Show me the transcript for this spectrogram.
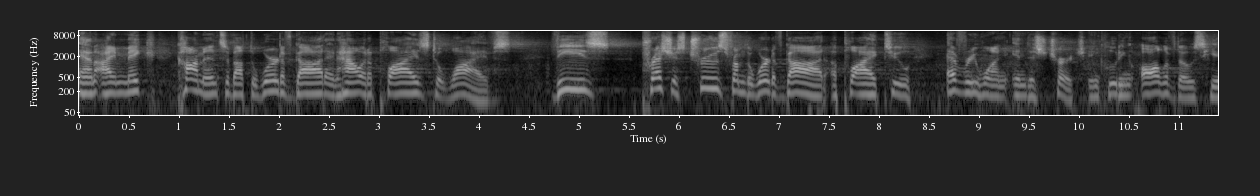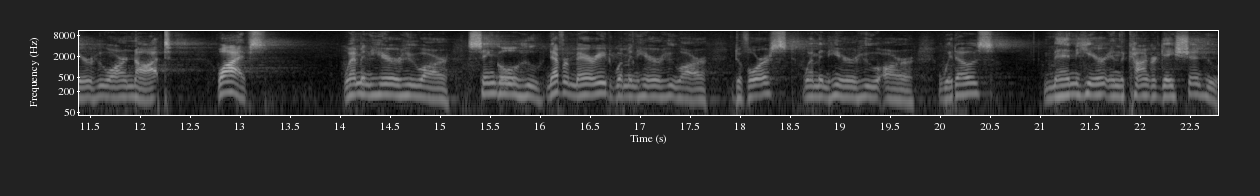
and I make comments about the Word of God and how it applies to wives, these precious truths from the Word of God apply to everyone in this church, including all of those here who are not wives women here who are single, who never married, women here who are divorced, women here who are widows, men here in the congregation who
